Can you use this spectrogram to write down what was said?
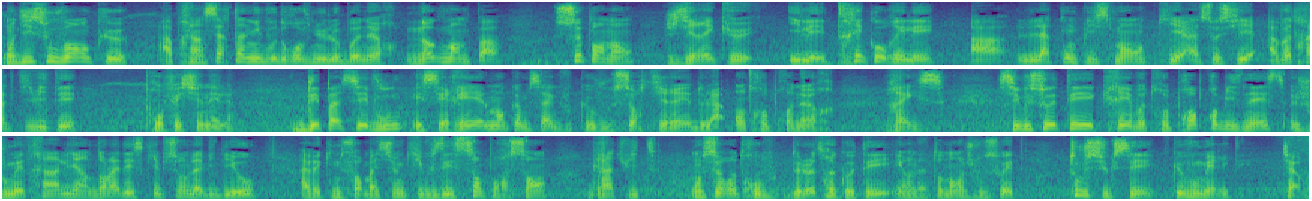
On dit souvent que après un certain niveau de revenu, le bonheur n'augmente pas. Cependant, je dirais qu'il est très corrélé à l'accomplissement qui est associé à votre activité professionnelle. Dépassez-vous et c'est réellement comme ça que vous sortirez de la entrepreneur race. Si vous souhaitez créer votre propre business, je vous mettrai un lien dans la description de la vidéo avec une formation qui vous est 100% gratuite. On se retrouve de l'autre côté et en attendant, je vous souhaite tout le succès que vous méritez. Ciao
